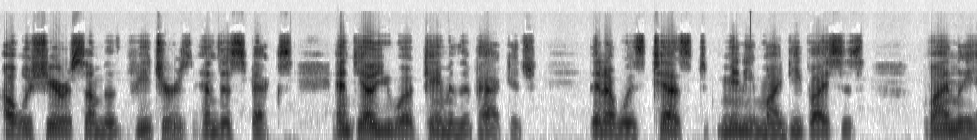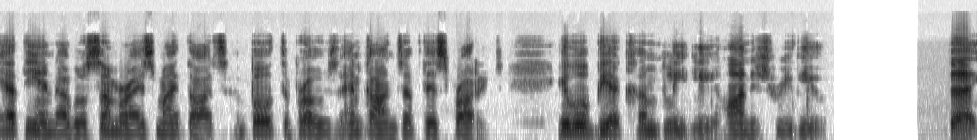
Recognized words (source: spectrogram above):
I will share some of the features and the specs and tell you what came in the package. Then I will test many of my devices. Finally, at the end, I will summarize my thoughts, both the pros and cons of this product. It will be a completely honest review. The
